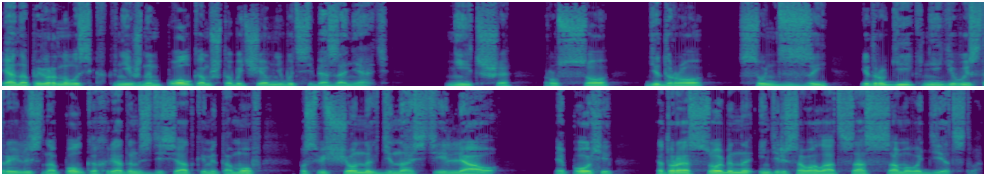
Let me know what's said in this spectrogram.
и она повернулась к книжным полкам, чтобы чем-нибудь себя занять. Ницше, Руссо, Дидро, Сунь-Цзы и другие книги выстроились на полках рядом с десятками томов, посвященных династии Ляо, эпохи, которая особенно интересовала отца с самого детства.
